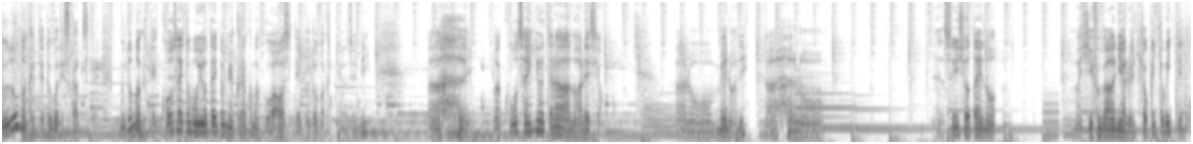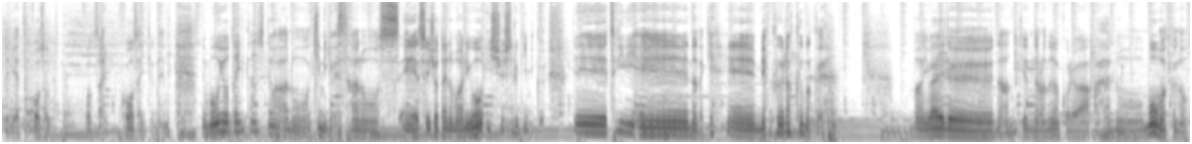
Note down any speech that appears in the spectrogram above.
ブドウ膜ってどこですか？ってって、ブドウ膜って虹彩と模様体と脈絡膜を合わせてブドウ膜って言うんですよね。あはい。まあ、虹彩言うたら、あの、あれですよ。あの、目のね、あの、水晶体のまあ、皮膚側にあるちょびちょびって出てるやつ、交差交際交際っていうんだよね。で、毛様体に関しては、あの、筋肉です。あの、えー、水晶体の周りを一周してる筋肉。で、次に、えー、なんだっけ、えー、脈絡膜。まあ、いわゆる、なんて言うんだろうな、これは、あの、網膜の、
